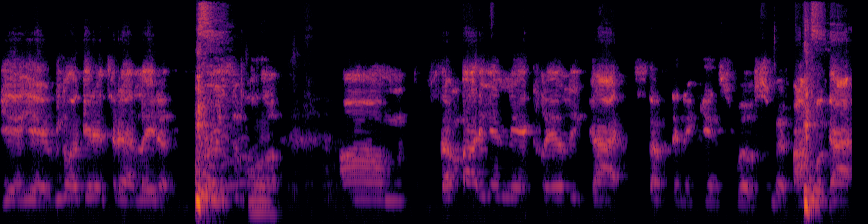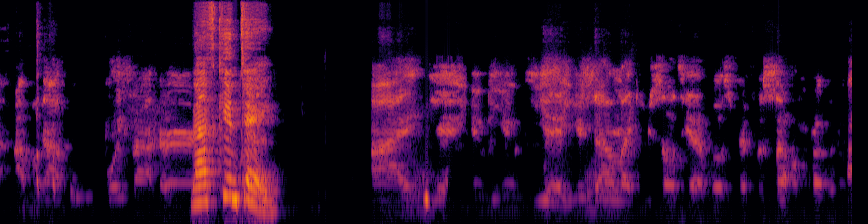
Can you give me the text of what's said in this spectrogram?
Yeah, yeah. We're going to get into that later. First of all, um, somebody in there clearly got something against Will Smith. I forgot, I forgot who voice I heard. That's Kinte. I yeah, you, you yeah, you sound like you salty at Will Smith for something, brother. I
